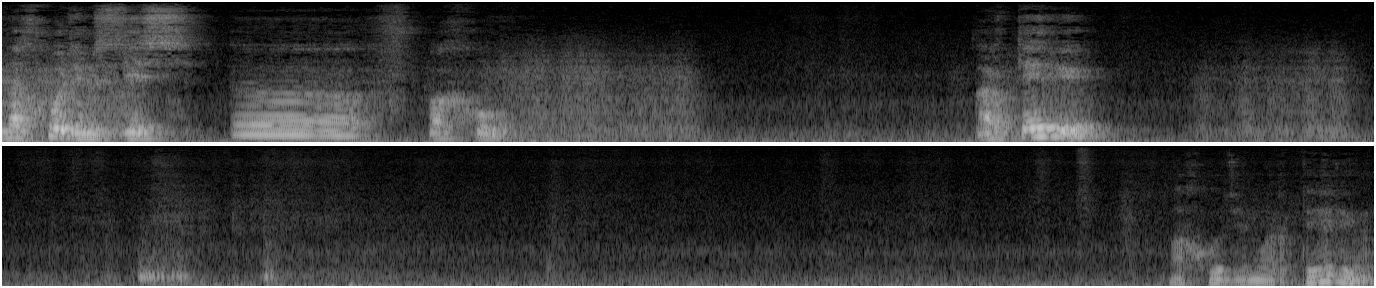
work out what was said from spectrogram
Находим здесь э, в паху артерию. Находим артерию.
